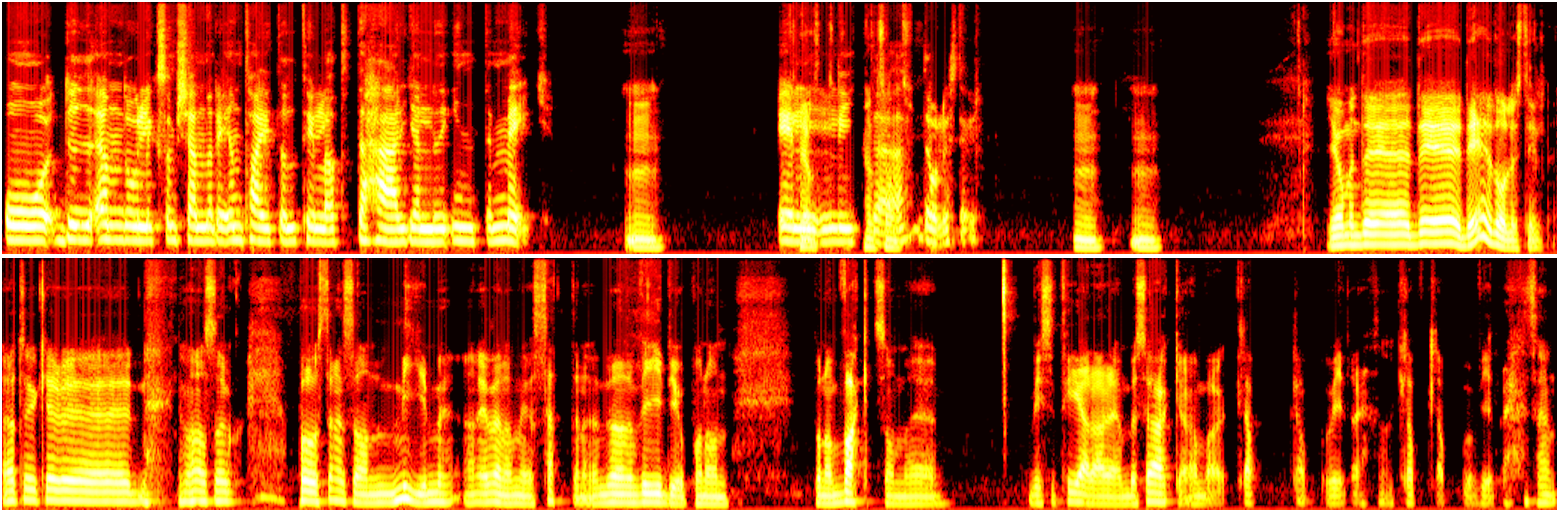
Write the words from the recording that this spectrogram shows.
och du ändå liksom känner dig entitled till att det här gäller inte mig. Mm är helt, lite helt dålig stil. Mm, mm. Jo, men det, det, det är dålig stil. Jag tycker eh, det var någon som postade en sån meme. Jag vet inte om ni har sett den. Det var en video på någon, på någon vakt som eh, visiterar en besökare. Han bara klapp, klapp och vidare. Klapp, klapp och vidare. Sen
